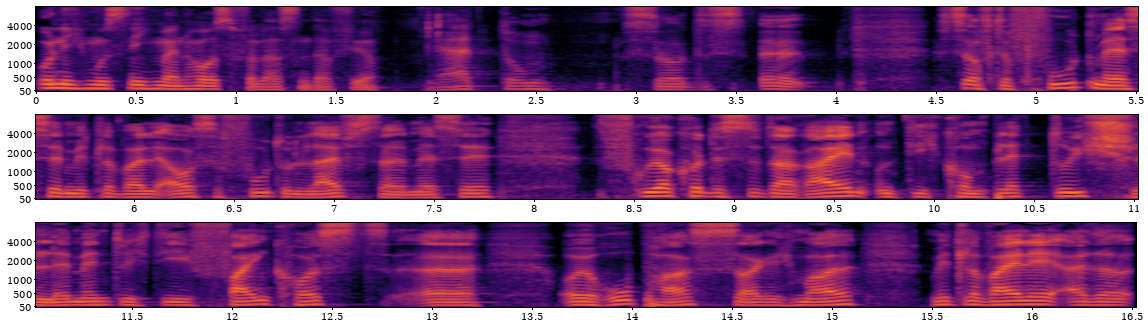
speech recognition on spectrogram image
und ich muss nicht mein Haus verlassen dafür. Ja, dumm. So, das äh, ist auf der Food-Messe mittlerweile auch so Food- und Lifestyle-Messe. Früher konntest du da rein und dich komplett durchschlemmen durch die Feinkost äh, Europas, sage ich mal. Mittlerweile, also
